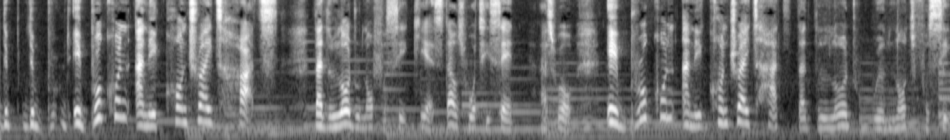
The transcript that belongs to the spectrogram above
the the a broken and a contrite heart that the lord will not forsake yes that was what he said as well. A broken and a contrite heart that the Lord will not forsake.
